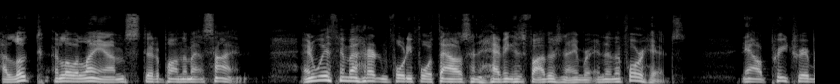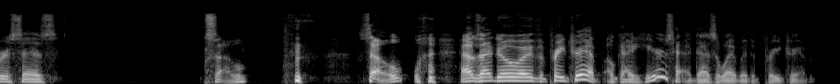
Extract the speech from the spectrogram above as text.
I looked and lo a lamb stood upon the Mount Zion, and with him 144,000 having his father's name written in the foreheads. Now pre-tribber says, so? so, how's that do away with the pre-trib? Okay, here's how it does away with the pre-trib.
